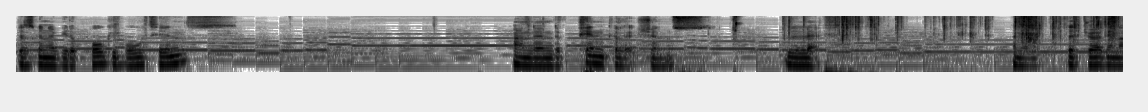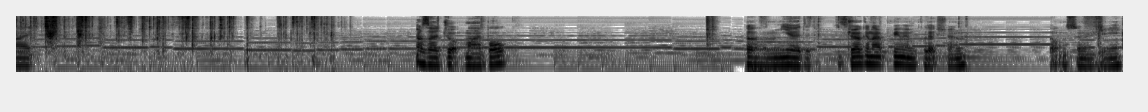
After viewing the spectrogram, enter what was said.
there's gonna be the Pokeball tins. And then the pin collections left. And then the Dragonite as I drop my bulk. Um, yeah, the, the Dragonite Premium Collection, that Synergy,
